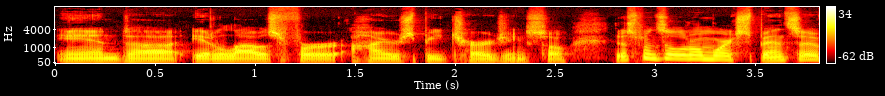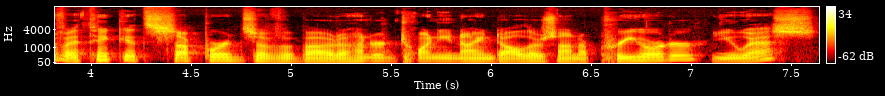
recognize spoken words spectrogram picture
and uh, it allows for higher speed charging. So this one's a little more expensive. I think it's upwards of about $129 on a pre-order US.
